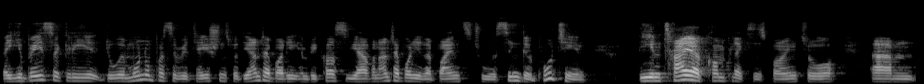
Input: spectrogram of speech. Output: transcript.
where you basically do immunoprecipitations with the antibody. And because you have an antibody that binds to a single protein, the entire complex is going to um,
